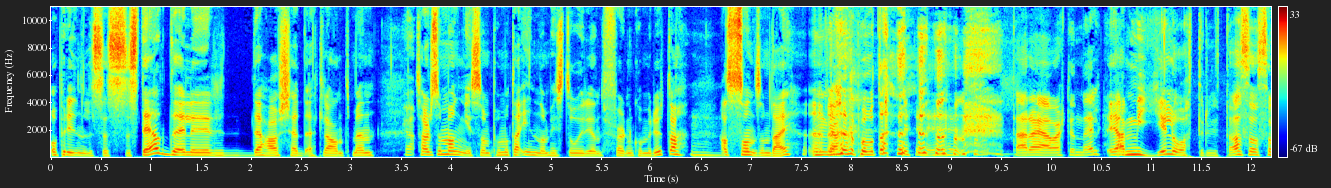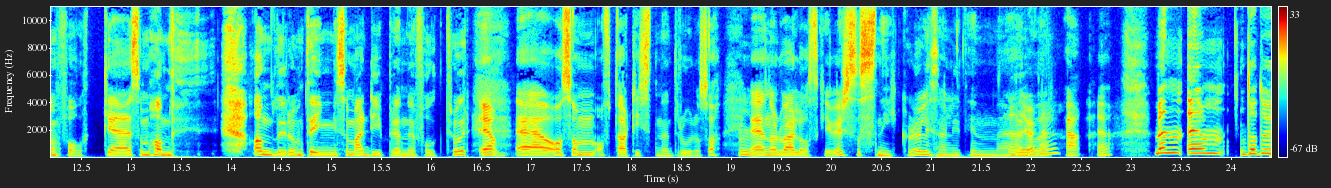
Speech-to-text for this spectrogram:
opprinnelsessted, eller det har skjedd et eller annet, men Ja. så er det så mange som på en måte er innom historien før den kommer ut, da. Mm. Altså sånn som deg, Mm, ja. på en måte. Der har jeg vært en del. Det er mye låter ute, altså, som folk eh, som handler, handler om ting som er dypere enn det folk tror. Ja. Eh, og som ofte artistene tror også. Mm. Eh, når du er låtskriver, så sniker du liksom litt inn eh, Ja, her og der. Ja. Men um, da du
